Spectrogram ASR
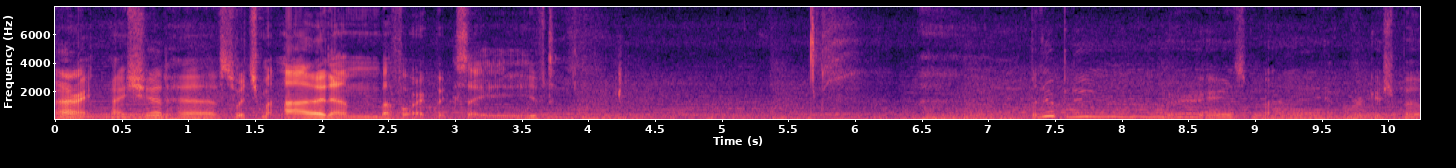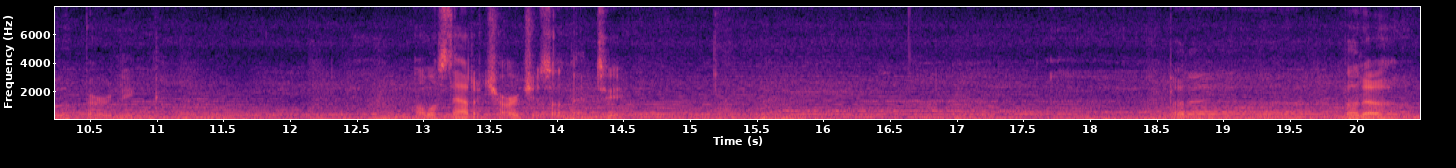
Alright, I should have switched my item before I quick saved. Uh, where is my orcish bow burning? Almost out of charges on that too. Uh, ba-da, ba-da.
